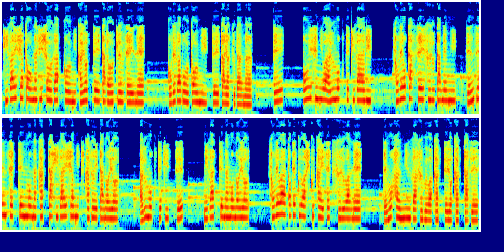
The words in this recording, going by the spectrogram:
被害者と同じ小学校に通っていた同級生ね。これが冒頭に言っていたやつだな。ええ。大石にはある目的があり、それを達成するために、全然接点もなかった被害者に近づいたのよ。ある目的って？身勝手なものよ。それは後で詳しく解説するわね。でも犯人がすぐ分かってよかったぜ。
